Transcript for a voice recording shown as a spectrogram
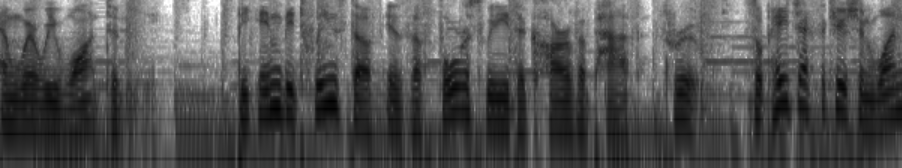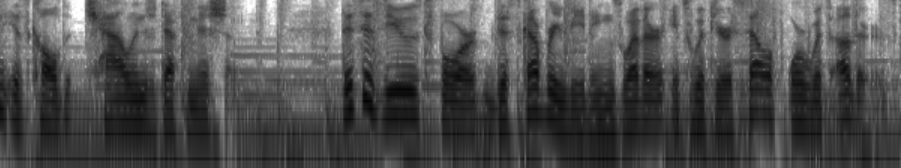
and where we want to be. The in-between stuff is the forest we need to carve a path through. So page execution one is called challenge definition. This is used for discovery meetings, whether it's with yourself or with others,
